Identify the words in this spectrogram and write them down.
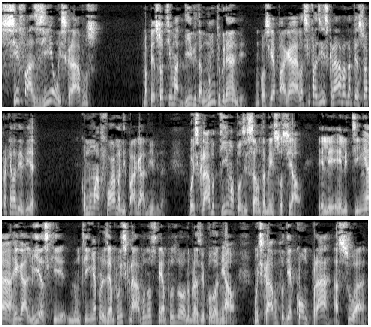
se faziam escravos. Uma pessoa tinha uma dívida muito grande, não conseguia pagar, ela se fazia escrava da pessoa para quem ela devia, como uma forma de pagar a dívida. O escravo tinha uma posição também social. ele, ele tinha regalias que não tinha, por exemplo, um escravo nos tempos do, do Brasil colonial. Um escravo podia comprar a sua,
